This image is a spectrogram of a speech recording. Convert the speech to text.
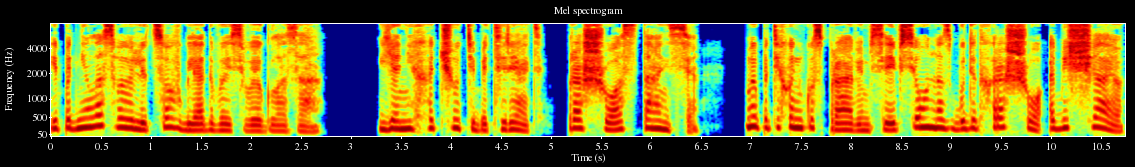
и подняла свое лицо, вглядываясь в ее глаза. «Я не хочу тебя терять. Прошу, останься. Мы потихоньку справимся, и все у нас будет хорошо, обещаю»,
